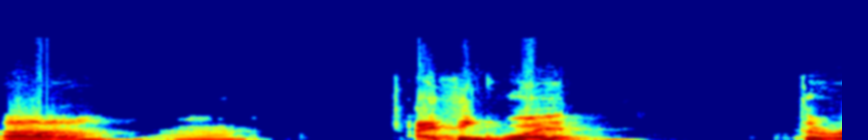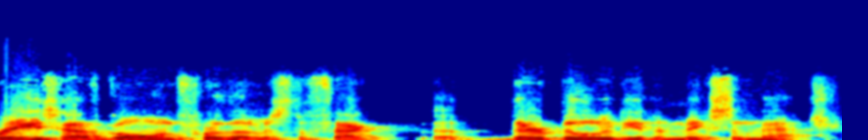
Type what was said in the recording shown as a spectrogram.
Um, Uh, I think what the Rays have going for them is the fact that their ability to mix and match.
